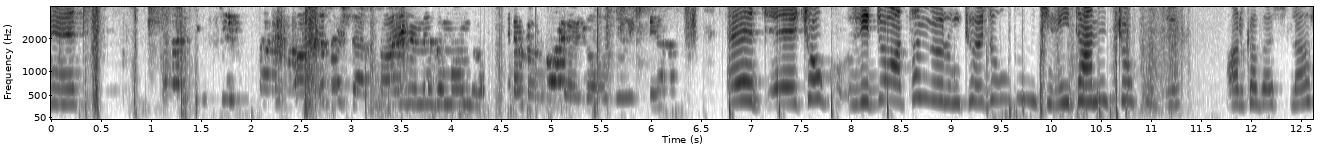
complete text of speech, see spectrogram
Evet. hareket. Arkadaşlar Salih'le ne zamandır oynamıyoruz köyde olduğu için. Evet e, çok video atamıyorum köyde olduğum için internet çok kötü arkadaşlar.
